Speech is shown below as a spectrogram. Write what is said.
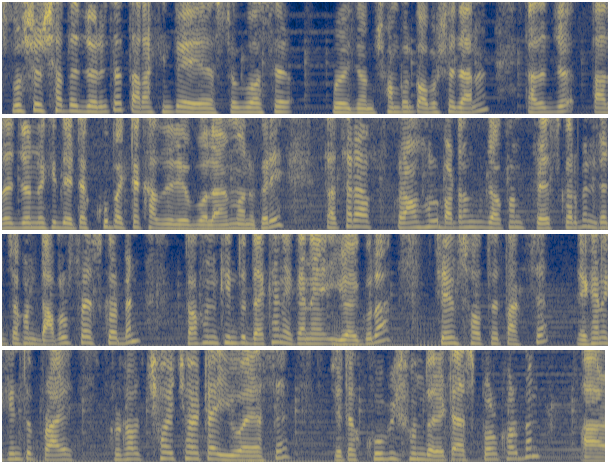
স্পোর্টসের সাথে জড়িত, তারা কিন্তু এই স্টপ ওয়াচের প্রয়োজন সম্পর্কে অবশ্যই জানেন। তাদের তাদের জন্য কিন্তু এটা খুব একটা কাজের বলে আমি মনে করি। তাছাড়া ক্রাউন হোল বাটন যখন প্রেস করবেন, এটা যখন ডাবল প্রেস করবেন, তখন কিন্তু দেখেন এখানে ইউআই গুলা চেঞ্জ হতে থাকছে। এখানে কিন্তু প্রায় টোটাল ছয় ছয়টা ইউআই আছে, যেটা খুবই সুন্দর এটা স্ক্রল করবেন আর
